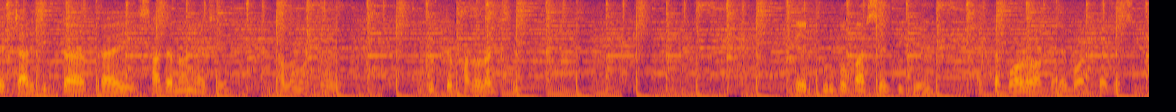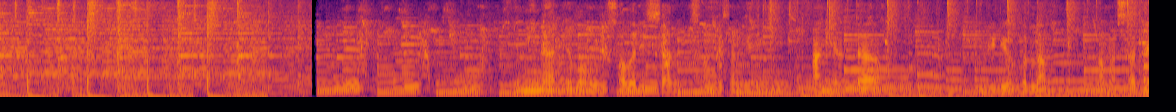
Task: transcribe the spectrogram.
এর চারিদিকটা প্রায় সাজানোই আছে, ভালো মতো ঘুরতে ভালো লাগছে। এর পূর্ব পার্শ্বের দিকে একটা বড় আকারে বট গাছ আছে। মিনার এবং সবারই সঙ্গে সঙ্গে আমি একটা ভিডিও করলাম। আমার সাথে।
